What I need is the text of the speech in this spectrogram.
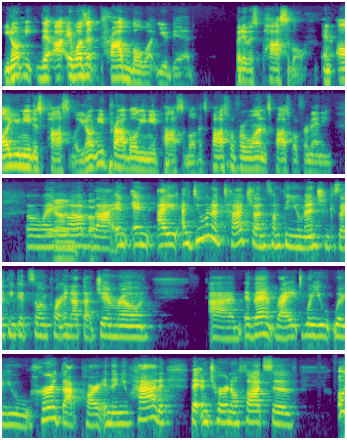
You don't need the. Uh, it wasn't probable what you did, but it was possible and all you need is possible. You don't need probable, you need possible. If it's possible for one, it's possible for many. Oh, I and, love uh, that. And and I I do want to touch on something you mentioned because I think it's so important at that Jim Rohn um, event, right? Where you where you heard that part, and then you had the internal thoughts of, oh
